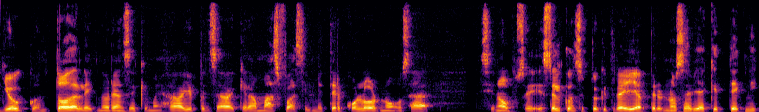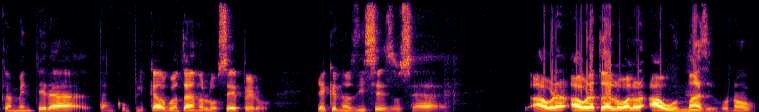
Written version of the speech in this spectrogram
yo con toda la ignorancia que manejaba, yo pensaba que era más fácil meter color, ¿no? O sea, dice, no, pues es el concepto que traía, pero no sabía que técnicamente era tan complicado. Bueno, todavía no lo sé, pero ya que nos dices, o sea, ahora, ahora todavía lo valoro aún más, digo, no,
